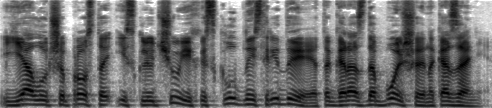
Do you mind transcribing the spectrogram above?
Я лучше просто исключу их из клубной среды, это гораздо большее наказание.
